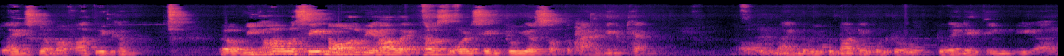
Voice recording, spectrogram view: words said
Lions Club of Advika. Uh, we have seen all, we have across the world seen two years of the pandemic time um, and we could not able to do anything. We are,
